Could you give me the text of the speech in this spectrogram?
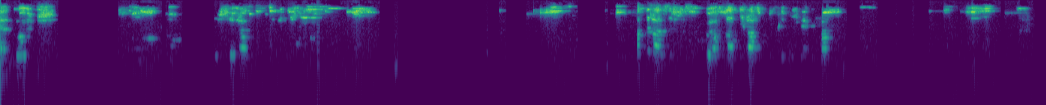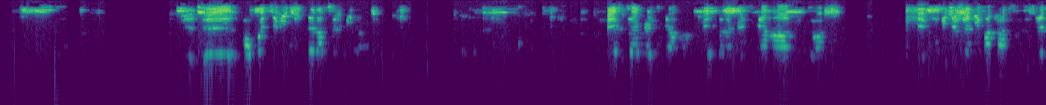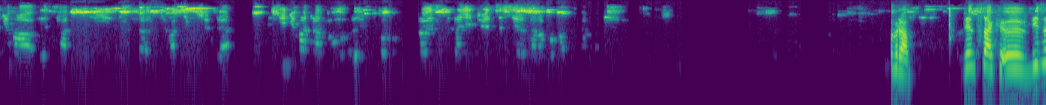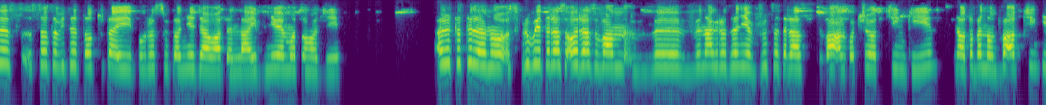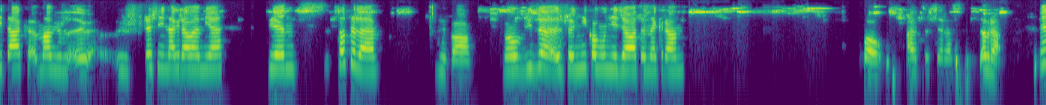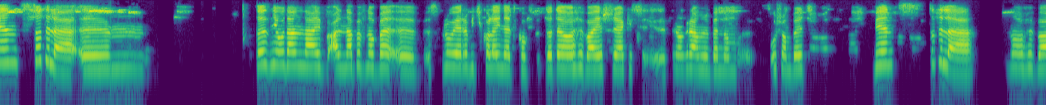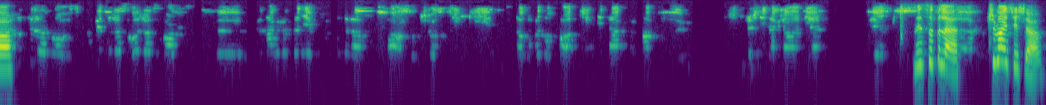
Dobra. Więc tak, y, widzę, z tego co widzę, to tutaj po prostu to nie działa ten live, nie wiem o co chodzi. Ale to tyle, no spróbuję teraz od razu wam w wynagrodzenie wrzucę teraz dwa albo trzy odcinki. No to będą dwa odcinki, tak, mam już, y, już wcześniej nagrałem je, więc to tyle chyba. Bo widzę, że nikomu nie działa ten ekran. Wow, ale coś teraz. Dobra. Więc to tyle. Ym, to jest nieudany live, ale na pewno be, y, spróbuję robić kolejne, tylko do tego chyba jeszcze jakieś y, programy będą, muszą być. Więc to tyle. No chyba. Więc to tyle. Trzymajcie się.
